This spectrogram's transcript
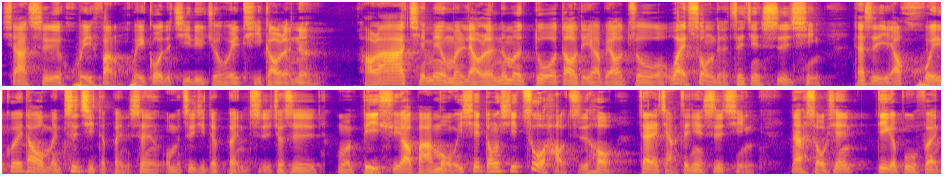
下次回访回购的几率就会提高了呢？好啦，前面我们聊了那么多，到底要不要做外送的这件事情？但是也要回归到我们自己的本身，我们自己的本质，就是我们必须要把某一些东西做好之后，再来讲这件事情。那首先第一个部分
